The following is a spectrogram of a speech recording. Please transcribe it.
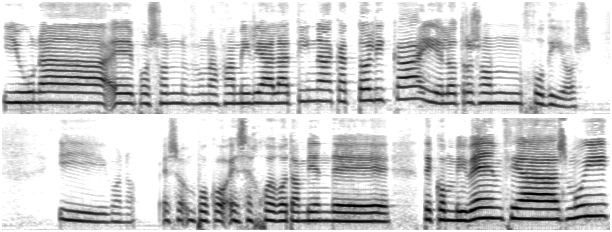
y una eh, pues son una familia latina católica y el otro son judíos y bueno, eso un poco ese juego también de, de convivencias, muy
